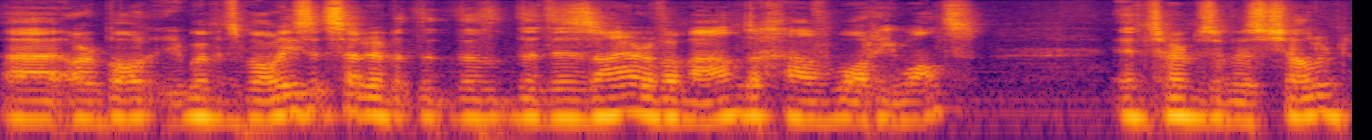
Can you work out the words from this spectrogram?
uh, our body, women's bodies, etc., but the, the the desire of a man to have what he wants in terms of his children,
